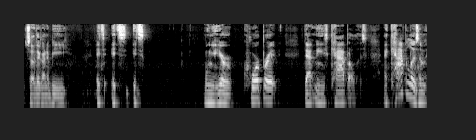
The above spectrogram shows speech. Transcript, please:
So they're going to be, it's it's it's when you hear corporate, that means capitalist, and capitalism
